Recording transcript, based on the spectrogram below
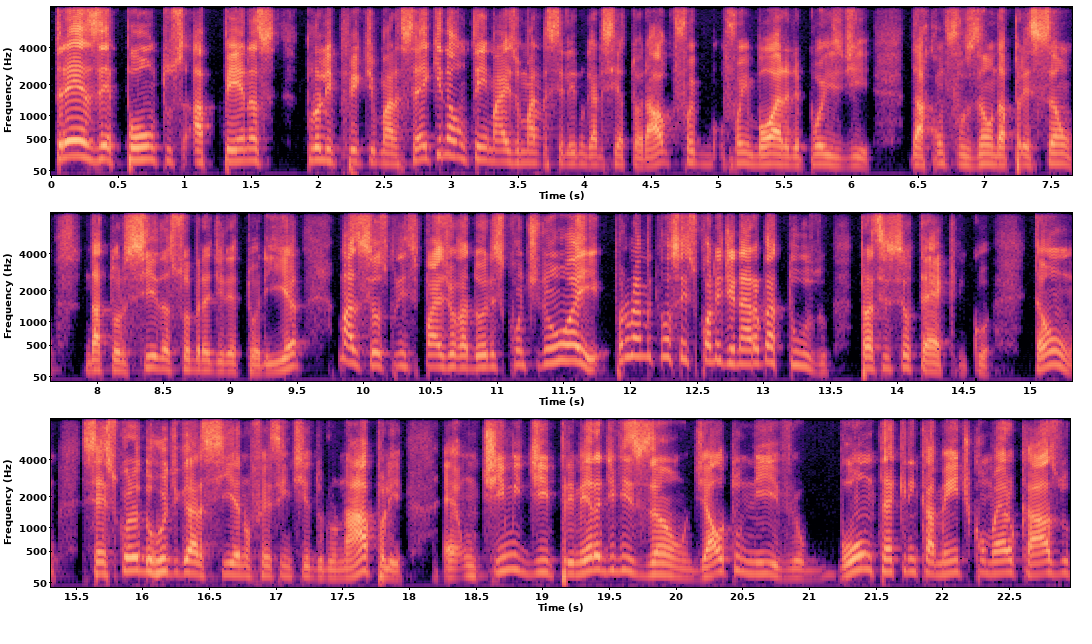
13 pontos apenas para o Olympique de Marseille, que não tem mais o Marcelino Garcia Toral, que foi, foi embora depois de, da confusão, da pressão da torcida sobre a diretoria, mas seus principais jogadores continuam aí. O problema é que você escolhe Dinaro Gattuso para ser seu técnico. Então, se a escolha do Rudi Garcia não fez sentido no Napoli, é um time de primeira divisão, de alto nível, bom tecnicamente, como era o caso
